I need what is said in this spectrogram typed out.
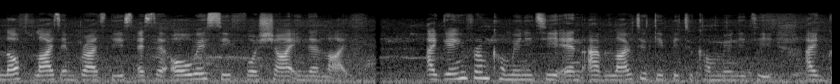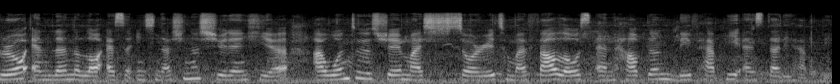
love light and brightness as they always seek for shine in their life. I gain from community and I would like to give it to community. I grow and learn a lot as an international student here. I want to share my story to my fellows and help them live happy and study happy.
